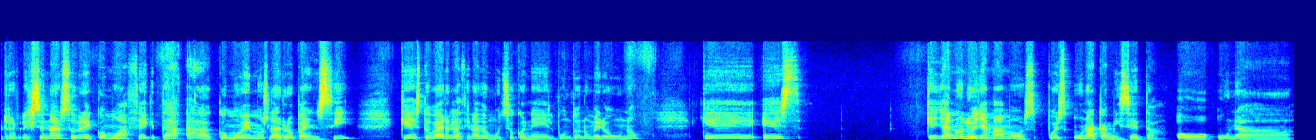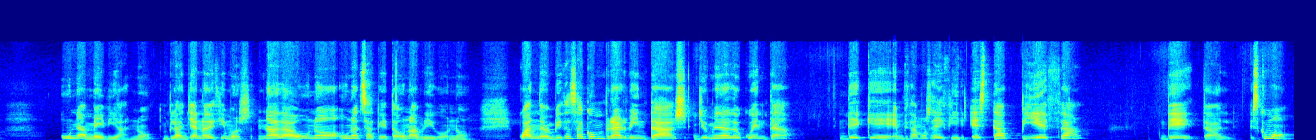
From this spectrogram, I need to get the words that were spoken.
reflexionar sobre cómo afecta a cómo vemos la ropa en sí, que esto va relacionado mucho con el punto número uno, que es que ya no lo llamamos pues una camiseta o una, una media, ¿no? En plan, ya no decimos nada, uno, una chaqueta, un abrigo, no. Cuando empiezas a comprar vintage, yo me he dado cuenta de que empezamos a decir, esta pieza de tal. Es como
